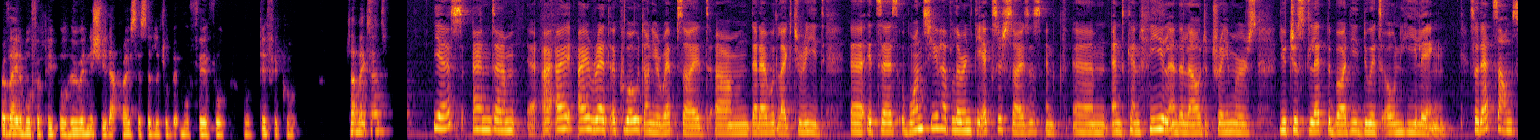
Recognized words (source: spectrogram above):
are available for people who initially that process a little bit more fearful or difficult. Does that make sense? Yes, and um, I, I, read a quote on your website um, that I would like to read. Uh, it says, "Once you have learned the exercises and um, and can feel and allow the tremors, you just let the body do its own healing." So that sounds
